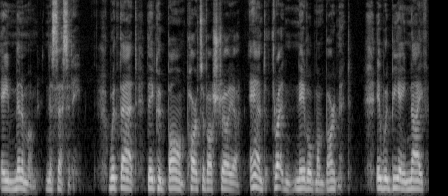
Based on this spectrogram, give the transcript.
a minimum necessity. With that, they could bomb parts of Australia and threaten naval bombardment. It would be a knife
